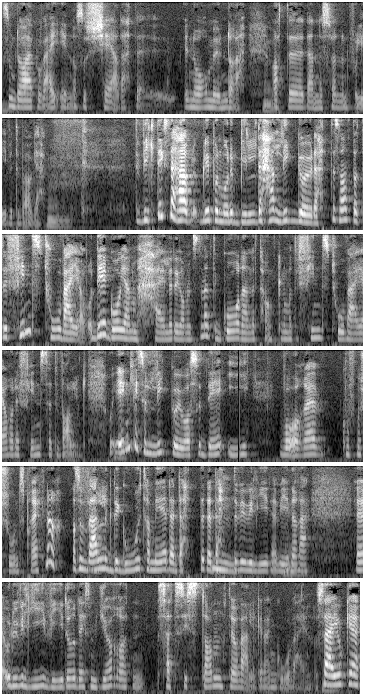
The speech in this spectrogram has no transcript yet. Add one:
som da er på vei inn. Og så skjer dette enorme underet. At uh, denne sønnen får livet tilbake. Det viktigste her blir på en måte bildet. Her ligger jo dette. Sant? At det fins to veier. Og det går gjennom hele Det gamle testamentet. går denne tanken om at det fins to veier, og det fins et valg. Og egentlig så ligger jo også det i våre konfirmasjonsprekener. Altså velg det gode, ta med deg dette. Det er dette vi vil gi deg videre. Eh, og du vil gi videre det som gjør at en settes i stand til å velge den gode veien. Og så er jo ikke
